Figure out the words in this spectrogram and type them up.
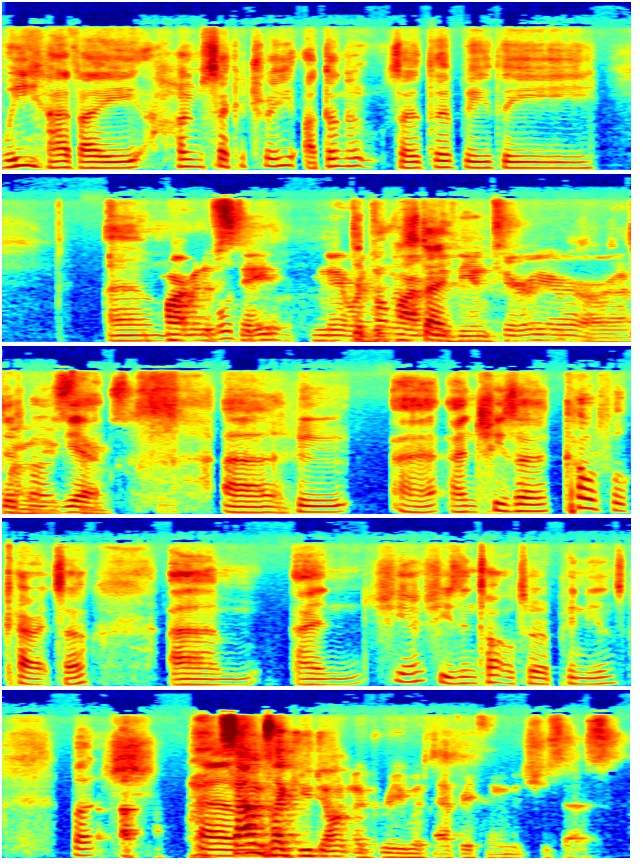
we have a home secretary. I don't know so there'd be the um, Department of State, Department, Department of, of, the Interior, or of these yeah, uh, who uh, and she's a colourful character, um, and she, yeah, she's entitled to her opinions, but she, um, sounds like you don't agree with everything that she says.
